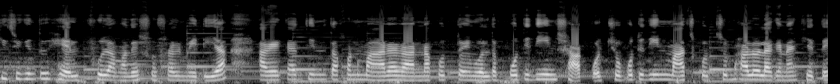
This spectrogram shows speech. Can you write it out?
কিছু কিন্তু হেল্পফুল আমাদের সোশ্যাল মিডিয়া আগেকার দিন তখন মারা রান্না করতো, আমি বলতাম, প্রতিদিন শাক করছ, প্রতিদিন মাছ করছ, ভালো লাগে না খেতে।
